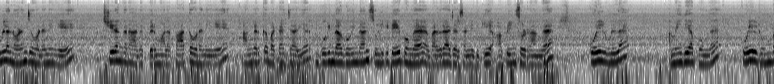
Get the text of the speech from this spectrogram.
உள்ளே நுழைஞ்ச உடனேயே ஸ்ரீரங்கநாத பெருமாளை பார்த்த உடனேயே அங்கே இருக்க பட்டாச்சாரியார் கோவிந்தா கோவிந்தான்னு சொல்லிக்கிட்டே போங்க வரதராஜர் சந்நிதிக்கு அப்படின்னு சொல்கிறாங்க கோயில் உள்ள அமைதியாக போங்க. கோயில் ரொம்ப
